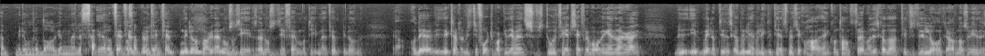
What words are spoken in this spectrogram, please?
15 millioner om dagen, eller 5, Ja, 5, 5 og 15 15, millioner. 15 millioner om dagen er det noen som sier. Så er det noen som sier 5 og 10, men 15 millioner. Ja. Og det, det er klart at Hvis de får tilbake det med en stor, fet sjekk fra Boeing en eller annen gang Men i mellomtiden skal du leve likviditetsmessig og ha en kontantstrøm, og de skal da tilfredsstille lånekravene osv.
